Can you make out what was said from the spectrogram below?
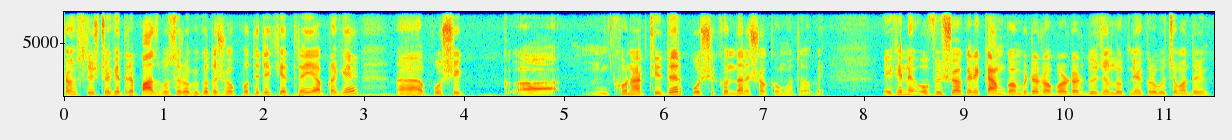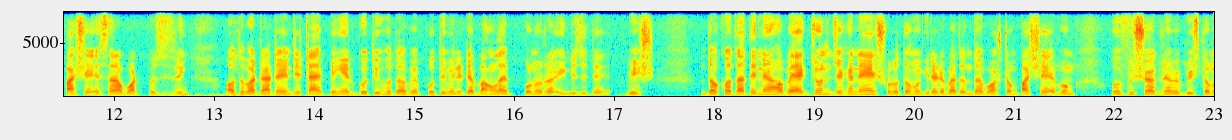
সংশ্লিষ্ট ক্ষেত্রে পাঁচ বছর অভিজ্ঞতা সহ প্রতিটি ক্ষেত্রেই আপনাকে প্রশিক্ষণার্থীদের প্রশিক্ষণ দানে সক্ষম হতে হবে। এখানে অফিস সহকারী কাম কম্পিউটার অপারেটর দুজন লোক নিয়োগ করবে উচ্চ মাধ্যমিক পাশে, এছাড়া ওয়ার্ড প্রসেসিং অথবা ডাটা এন্ট্রি টাইপিংয়ের গতি হতে হবে প্রতি মিনিটে বাংলায় পনেরো, ইংরেজিতে বিশ। দক্ষতাতে নেওয়া হবে একজন যেখানে ষোলোতম গ্রেডে বেতন হবে অষ্টম পাশে এবং অফিস সহকারী হবে বিশতম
